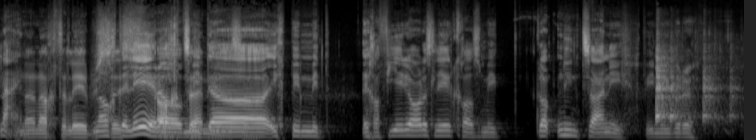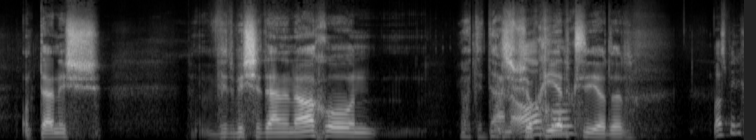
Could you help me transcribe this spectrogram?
Nein, Nein, nach der Lehre bist nach du der Lehre. aber 18 Mit, oder äh, ich bin mit, ich habe vier Jahre Lehre gehabt, also mit, glaube 19 bin ich über. Und dann ist. Wie bist du dann nachgekommen Ja, und dann bist du schockiert gewesen, oder? Was bin ich?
